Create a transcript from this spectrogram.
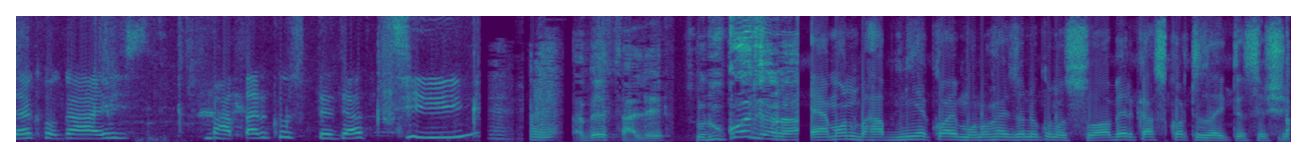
দেখো গাইস ভাতার খুঁজতে যাচ্ছি। এমন ভাব নিয়ে কয় মনে হয় যেন কোনো সোয়াবের কাজ করতে যাইতেছে সে।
